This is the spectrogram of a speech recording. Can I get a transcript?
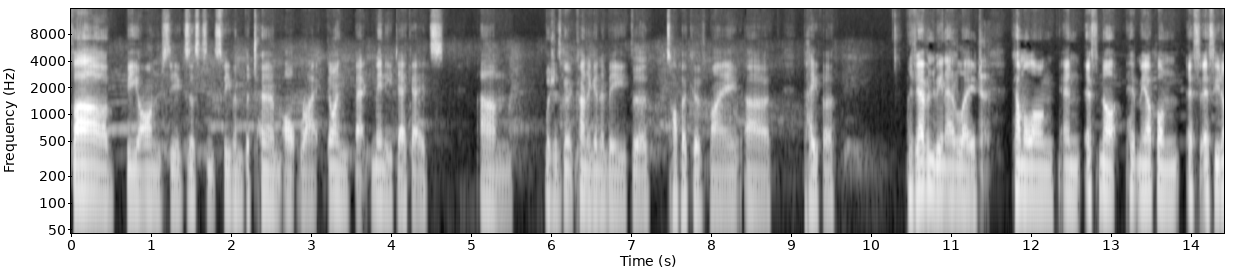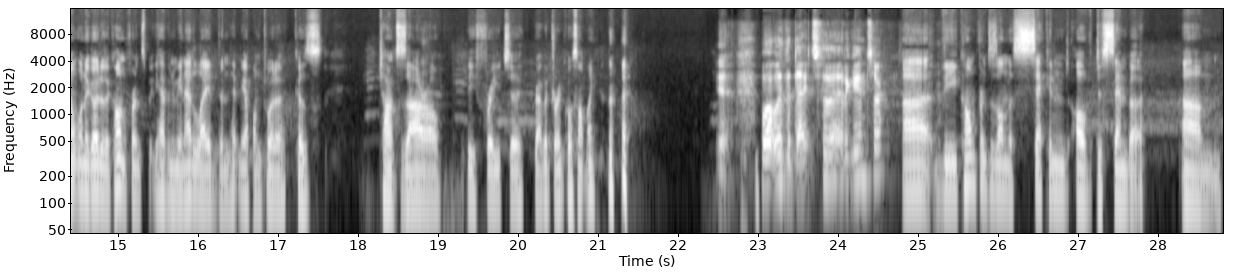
far beyond the existence of even the term alt right, going back many decades, um, which is kind of going to be the topic of my uh, paper. If you happen to be in Adelaide, Yeah. come along, and if not, hit me up on. If if you don't want to go to the conference, but you happen to be in Adelaide, then hit me up on Twitter because chances are I'll be free to grab a drink or something. Yeah. What were the dates for that again, sir? Uh, the conference is on the second of December. Um,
